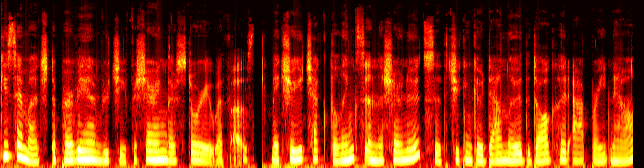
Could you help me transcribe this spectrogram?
Thank you so much to Purvi and Ruchi for sharing their story with us. Make sure you check the links in the show notes so that you can go download the Doghood app right now,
